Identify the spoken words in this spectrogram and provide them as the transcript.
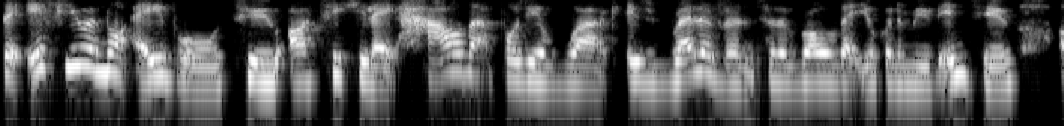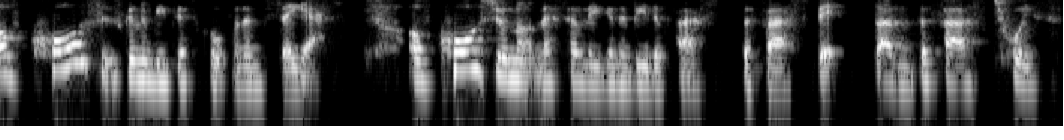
But if you are not able to articulate how that body of work is relevant to the role that you're going to move into, of course it's going to be difficult for them to say yes. Of course, you're not necessarily going to be the first the first fit um, the first choice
